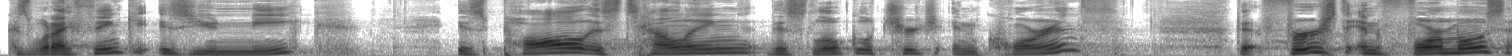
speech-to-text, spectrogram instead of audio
Because what I think is unique is Paul is telling this local church in Corinth that first and foremost,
